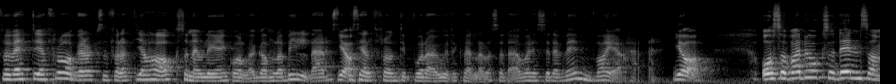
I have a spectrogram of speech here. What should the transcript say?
För vet du, jag frågar också för att jag har också nämligen kollat gamla bilder, Ja. speciellt från typ våra utekvällar och sådär, varit sådär, vem var jag här? Ja. Och så var du också den som,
